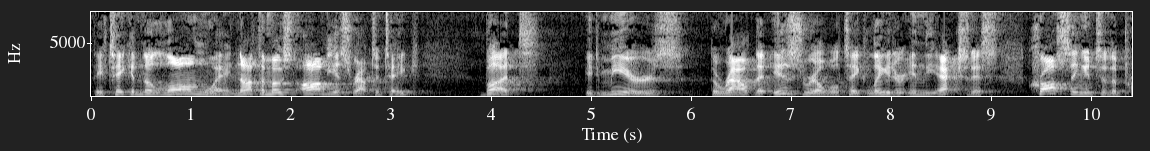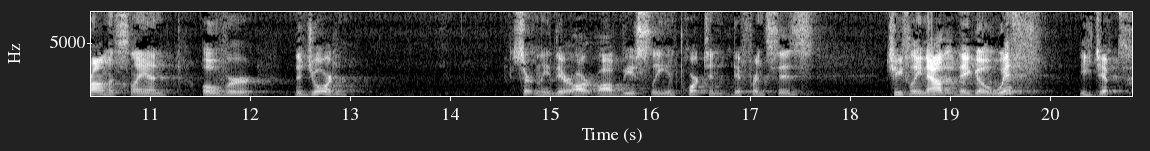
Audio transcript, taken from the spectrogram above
They've taken the long way, not the most obvious route to take, but it mirrors the route that Israel will take later in the Exodus, crossing into the promised land over the Jordan. Certainly, there are obviously important differences, chiefly now that they go with Egypt,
